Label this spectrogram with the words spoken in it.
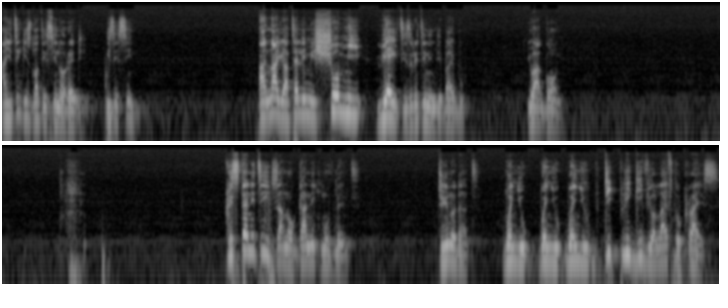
And you think it's not a sin already. It's a sin. And now you are telling me, show me where it is written in the Bible. You are gone. Christianity is an organic movement. Do you know that? When you when you when you deeply give your life to Christ,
